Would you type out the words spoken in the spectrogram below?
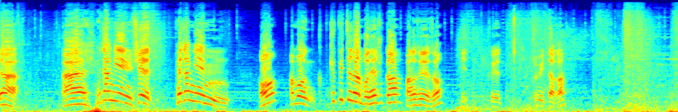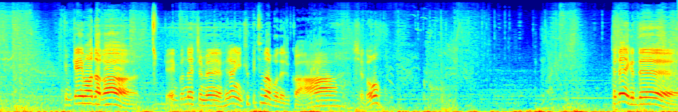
야, 아, 회장님, 쉣, 회장님, 어? 한번, 큐피트는 한번 해줄까? 방송에서? 이, 그, 좀 이따가. 지금 게임 하다가, 게임 끝날 쯤에 회장님 큐피트나 한번 해줄까? 아, 진짜 너무. 회장님 근데,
